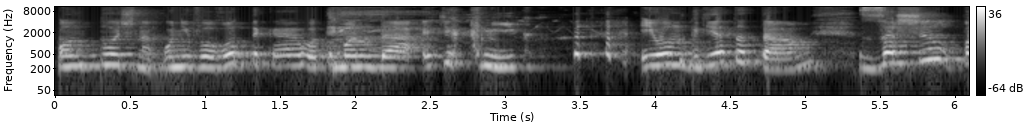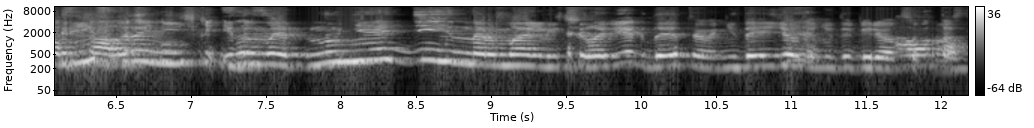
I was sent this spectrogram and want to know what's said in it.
он точно, у него вот такая вот манда этих книг, и он где-то там, зашил три пасхалочку. странички, и За- думает, ну ни один нормальный человек до этого не дойдет и не доберется А он просто. там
